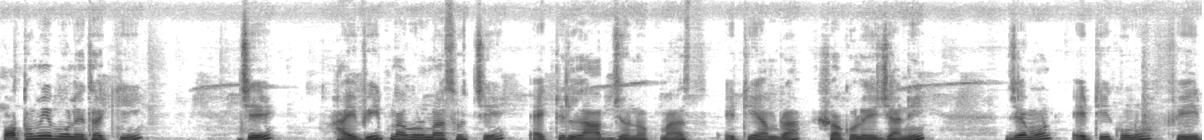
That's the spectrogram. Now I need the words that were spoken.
প্রথমেই বলে থাকি যে হাইব্রিড মাগুর মাছ হচ্ছে একটি লাভজনক মাছ, এটি আমরা সকলেই জানি। যেমন, এটি কোনো ফিড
